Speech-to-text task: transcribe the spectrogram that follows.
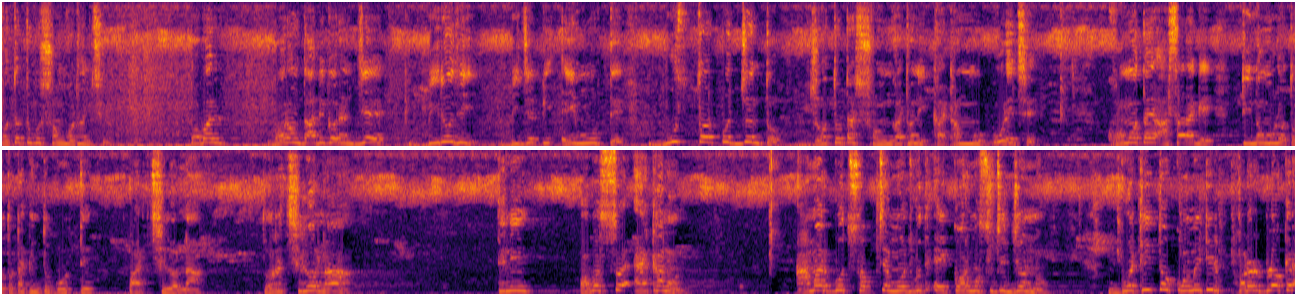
কতটুকু সংগঠন ছিল? প্রবাল বরং দাবি করেন যে বিরোধী বিজেপি এই মুহূর্তে বুস্তর পর্যন্ত যতটা সাংগঠনিক কাঠামো গড়েছে, ক্ষমতায় আসার আগে তৃণমূলও ততটা কিন্তু গড়তে পারছিল না, ততটা ছিল না। তিনি অবশ্য একা নন। আমার বুথ সবচেয়ে মজবুত এই কর্মসূচির জন্য গঠিত কমিটির ফরর ব্লকের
